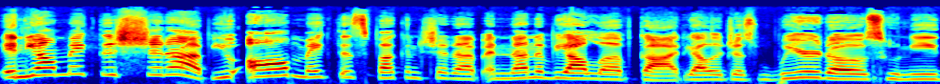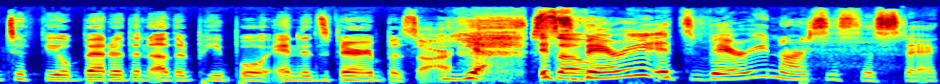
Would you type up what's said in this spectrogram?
And y'all make this shit up. You all make this fucking shit up, and none of y'all love God. Y'all are just weirdos who need to feel better than other people, and it's very bizarre. Yes, it's So- very it's very narcissistic.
